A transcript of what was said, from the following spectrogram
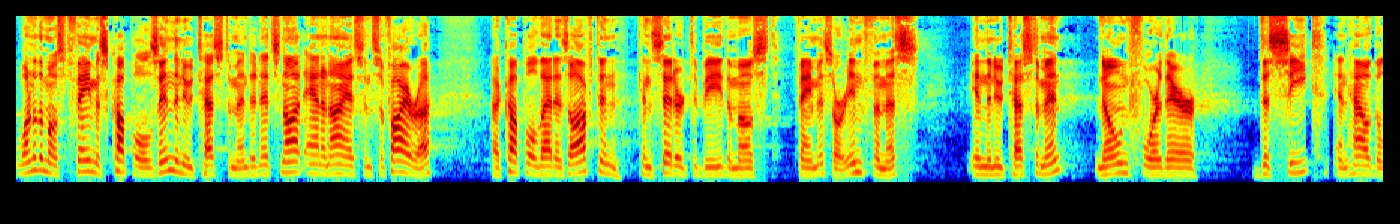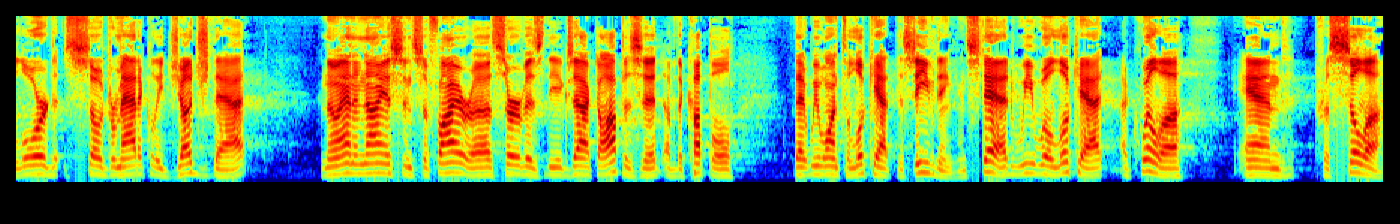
one of the most famous couples in the New Testament, and it's not Ananias and Sapphira, a couple that is often considered to be the most famous or infamous in the New Testament, known for their deceit and how the Lord so dramatically judged that. Now, Ananias and Sapphira serve as the exact opposite of the couple that we want to look at this evening. Instead, we will look at Aquila and Priscilla,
